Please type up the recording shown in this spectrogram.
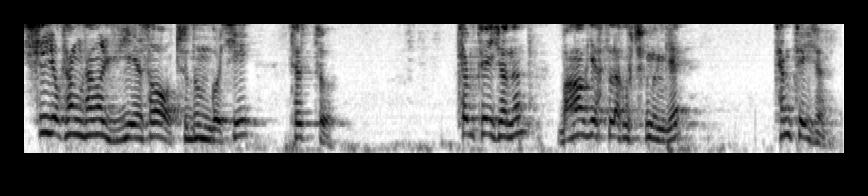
실력 향상을 위해서 주는 것이 테스트. 템테이션은 망하게 하려고 주는 게 템테이션.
